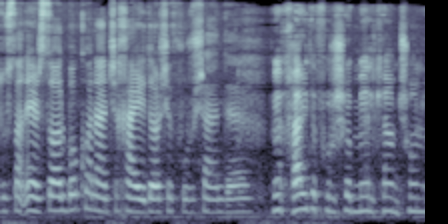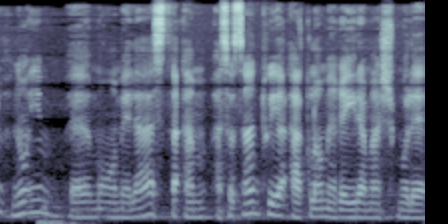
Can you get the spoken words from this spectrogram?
دوستان ارسال بکنن چه خریدار چه فروشنده؟ خرید و فروش ملک هم چون نوعی معامله است و اساسا توی اقلام غیر مشمول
